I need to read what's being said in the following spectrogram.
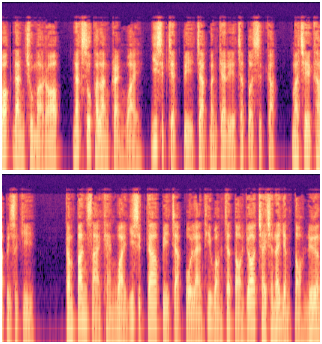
บ็อกดันชูมารอฟนักสู้พลังแกร่งวัย 27 ปีจากบัลแกเรียจะเปิดศึกกับมาเชคาปินสกี กำปั้นสายแข็งวัย 29 ปีจากโปแลนด์ที่หวังจะต่อยอดชัยชนะอย่างต่อเนื่อง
